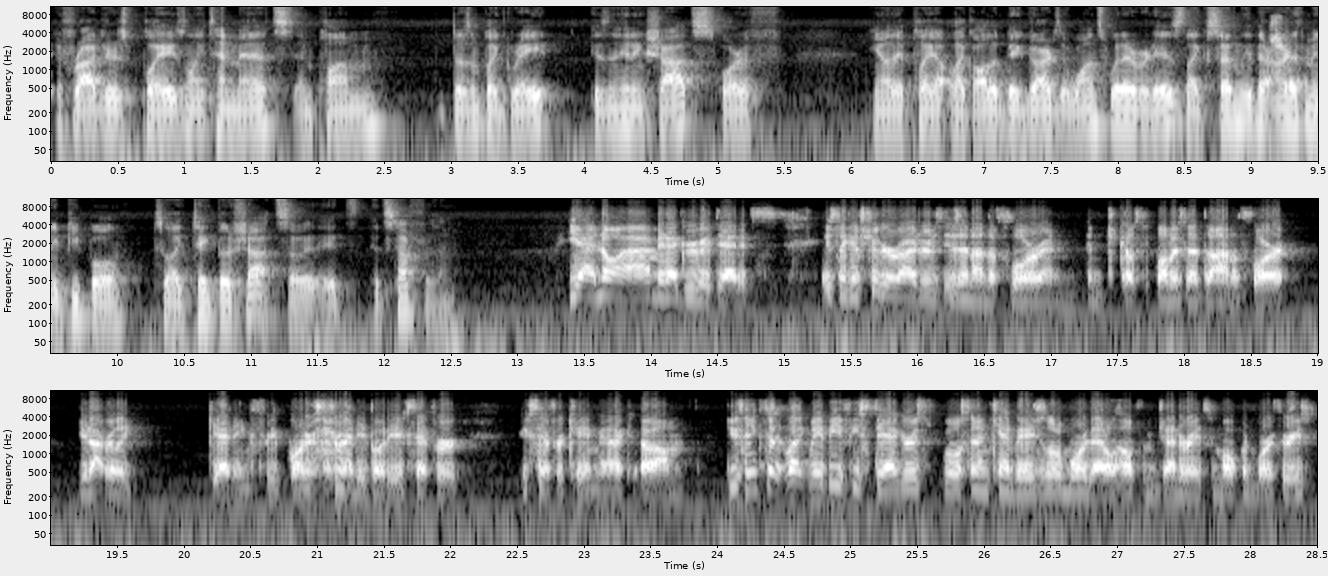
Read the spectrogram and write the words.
if Rogers plays only 10 minutes and Plum doesn't play great isn't hitting shots or if you know they play like all the big guards at once whatever it is like suddenly there aren't as many people to like take those shots so it, it's it's tough for them Yeah, no, I mean I agree with that. It's it's like if Sugar Rogers isn't on the floor and, and Kelsey Plum isn't on the floor, you're not really getting three pointers from anybody except for except for K Mac. Um, do you think that like maybe if he staggers Wilson and Cambage a little more, that'll help them generate some open more threes?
